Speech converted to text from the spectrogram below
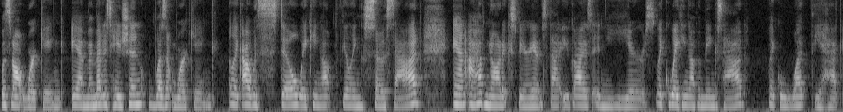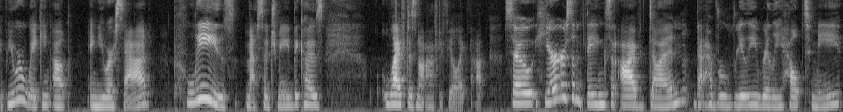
was not working, and my meditation wasn't working. like I was still waking up feeling so sad. And I have not experienced that, you guys, in years. Like waking up and being sad. Like, what the heck? If you were waking up and you are sad, please message me because life does not have to feel like that. So, here are some things that I've done that have really, really helped me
